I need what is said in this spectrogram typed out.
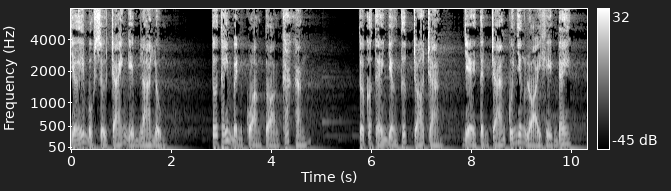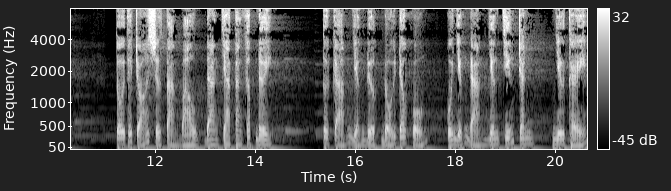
với một sự trải nghiệm lạ lùng, tôi thấy mình hoàn toàn khác hẳn. Tôi có thể nhận thức rõ ràng về tình trạng của nhân loại hiện nay. Tôi thấy rõ sự tàn bạo đang gia tăng khắp nơi. Tôi cảm nhận được nỗi đau khổ của những nạn nhân chiến tranh như thể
